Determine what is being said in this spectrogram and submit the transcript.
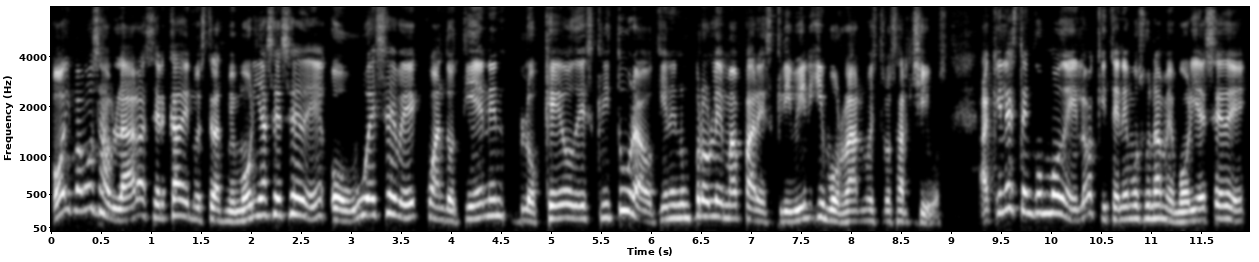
Hoy vamos a hablar acerca de nuestras memorias SD o USB cuando tienen bloqueo de escritura o tienen un problema para escribir y borrar nuestros archivos. Aquí les tengo un modelo, aquí tenemos una memoria SD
